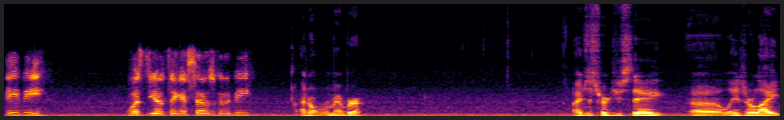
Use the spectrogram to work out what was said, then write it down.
Maybe. What's the other thing I said was gonna be? I don't remember. I just heard you say uh, laser light.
